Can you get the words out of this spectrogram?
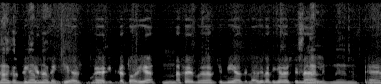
Να πήγαινε έχει την κατορία, να φεύγουν από τη μία δηλαδή, να πηγαίνουν στην άλλη. Ναι, ναι. Ε,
